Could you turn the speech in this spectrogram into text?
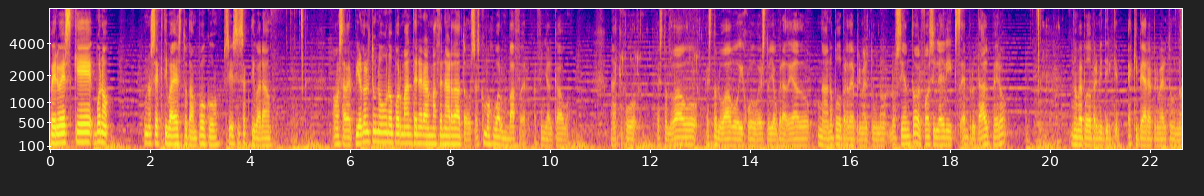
Pero es que, bueno, no se activa esto tampoco. Sí, sí se activará. Vamos a ver, pierdo el turno 1 por mantener almacenar datos. Es como jugar un buffer, al fin y al cabo. Nada, que puedo... Esto lo hago, esto lo hago y juego esto ya gradeado. Nada, no puedo perder el primer turno. Lo siento, el Fossil Evix es brutal, pero... No me puedo permitir que esquipear el primer turno.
